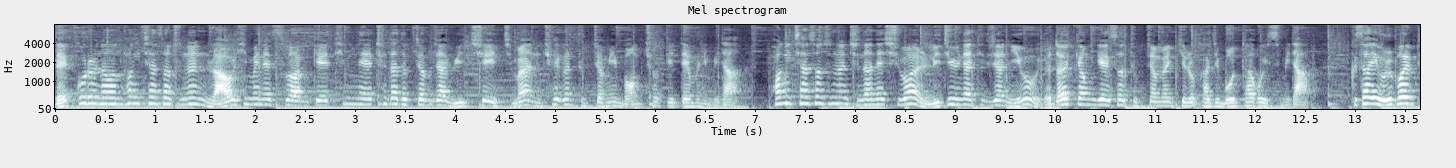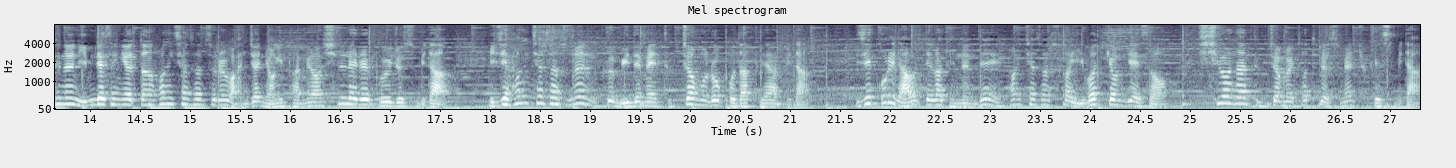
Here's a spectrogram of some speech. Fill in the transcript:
4골을 넣은 황희찬 선수는 라울 히메네스와 함께 팀 내 최다 득점자 위치에 있지만 최근 득점이 멈췄기 때문입니다. 황희찬 선수는 지난해 10월 리즈 유나이티드전 이후 8경기에서 득점을 기록하지 못하고 있습니다. 그 사이 울버햄튼은 임대생이었던 황희찬 선수를 완전 영입하며 신뢰를 보여줬습니다. 이제 황희찬 선수는 그 믿음의 득점으로 보답해야 합니다. 이제 골이 나올 때가 됐는데 황희찬 선수가 이번 경기에서 시원한 득점을 터뜨렸으면 좋겠습니다.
